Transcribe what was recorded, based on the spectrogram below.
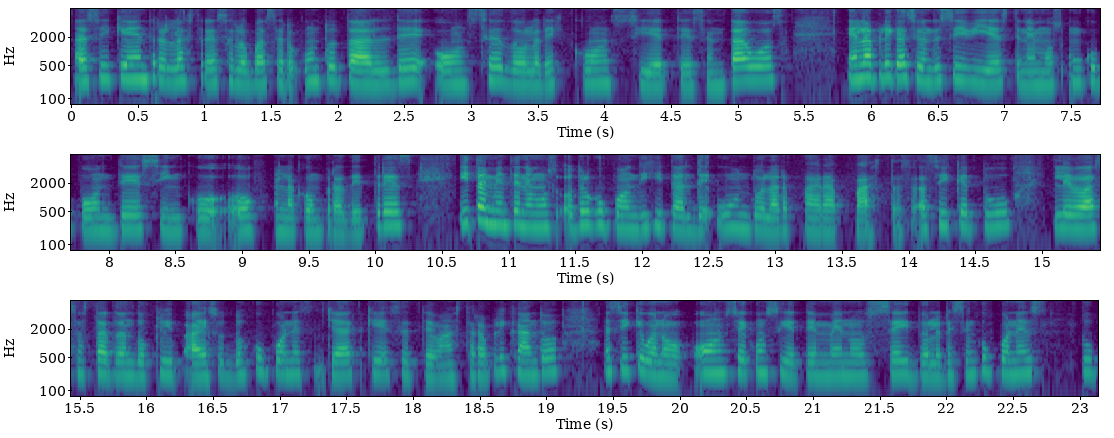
Así que entre las 3 se los va a hacer un total de 11 dólares con 7 centavos. En la aplicación de CVS tenemos un cupón de 5 off en la compra de 3 y también tenemos otro cupón digital de 1 dólar para pastas. Así que tú le vas a estar dando clip a esos dos cupones ya que se te van a estar aplicando. Así que bueno, 11,7 menos 6 dólares en cupones tú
